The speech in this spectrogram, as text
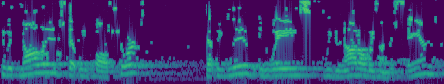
to acknowledge that we fall short, that we live in ways we do not always understand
